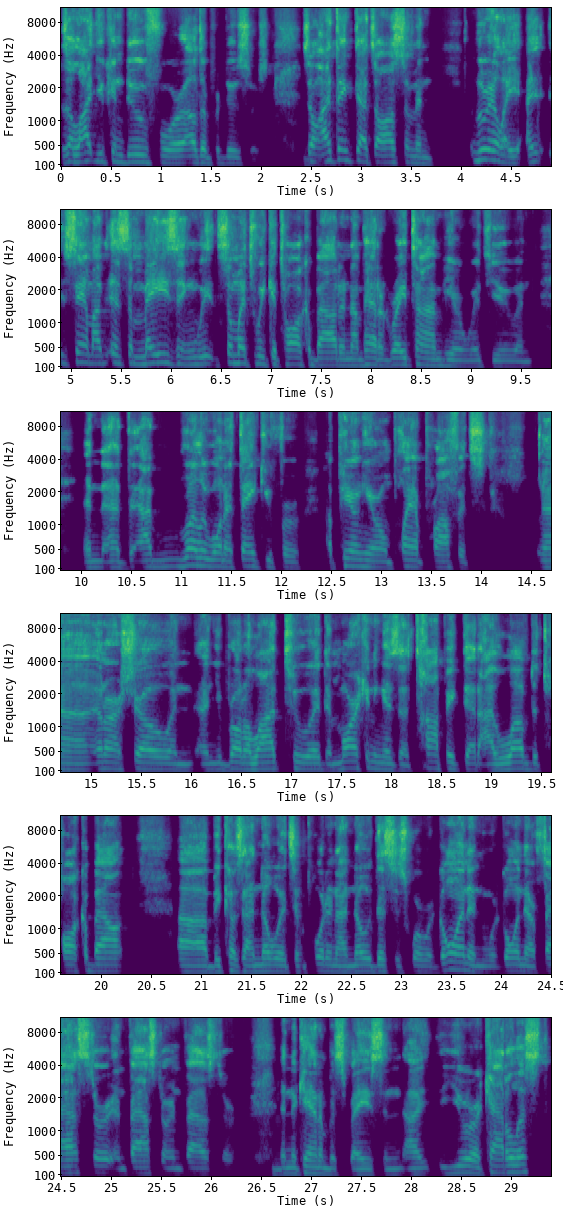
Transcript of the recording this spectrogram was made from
there's a lot you can do for other producers. So I think that's awesome. And really, I- Sam, I- it's amazing. We so much we could talk about, and I've had a great time here with you. And and uh, I really want to thank you for appearing here on Plant Profits uh, in our show, and and you brought a lot to it. And marketing is a topic that I love to talk about. Uh, because I know it's important. I know this is where we're going, and we're going there faster and faster and faster in the cannabis space. And uh, you're a catalyst.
